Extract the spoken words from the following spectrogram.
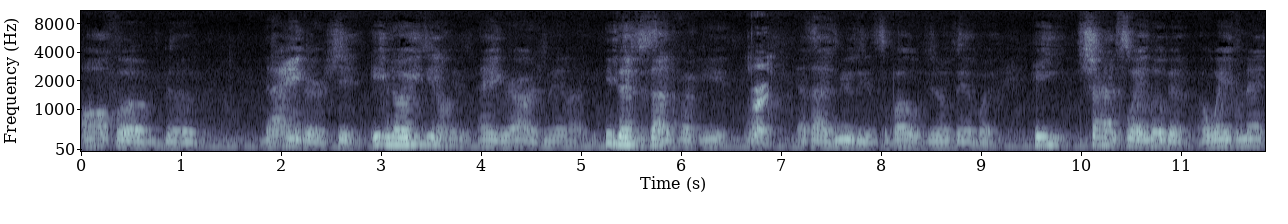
off of the the anger shit. Even though he's you know he's an angry artist, man. Like he does just how the fuck he is. right. That's how his music is composed. You know what I'm saying? But he tried to sway a little bit away from that,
